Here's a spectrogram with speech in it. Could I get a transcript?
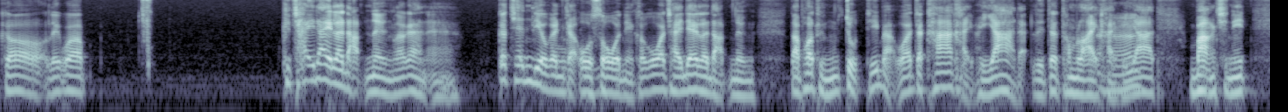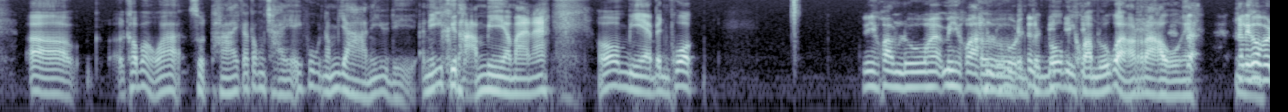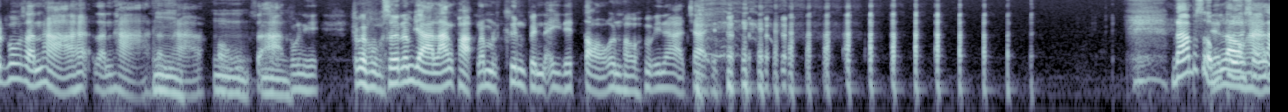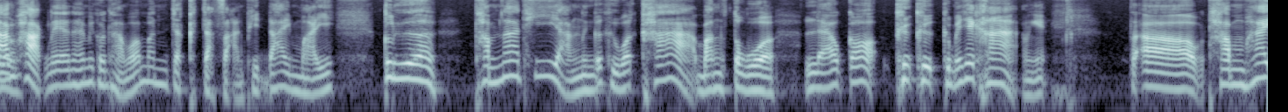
ก็เรียกว่า คือใช้ได้ระดับหนึ่งแล้วกันอ่าก็เช่นเดียวกันกับโอโซนเนี่ยเขาก็ว่าใช้ได้ระดับหนึ่ง แต่พอถึงจุดที่แบบว่าจะฆ่าไข่พยาธิอะหรือจะทำลายไข่พยาธิบางชนิดเออเขาบอกว่าสุดท้ายก็ต้องใช้ไอ้พวกน้ำยานี้อยู่ดี อันนี้คือถามเมียมานะ เพราะว่าเมียเป็นพวก มีความรู้ฮะมีความเออรู้เป็นเป็นพวกมีความรู้กว่าเราไง เขาเรียกว่าเป็นพวกสรรหาฮะสรรหาสรรหาของอืมสะอาดอืมพวกนี้ทำไมผมเซิร์ชน้ำยาล้างผักแล้วมันขึ้นเป็นไอเดตต่อขึ้นมาว่าไม่น่าใช่ น้ำผสมเดี๋ยวเกลือเราหาใช้ล้างดูผักเนี่ยนะมีคนถามว่ามันจะขจัดสารพิษได้ไหม เกลือทำหน้าที่อย่างหนึ่งก็คือว่าฆ่าบางตัวแล้วก็คือคือคือไม่ใช่ฆ่าอย่างเงี้ยเอ่อทำให้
